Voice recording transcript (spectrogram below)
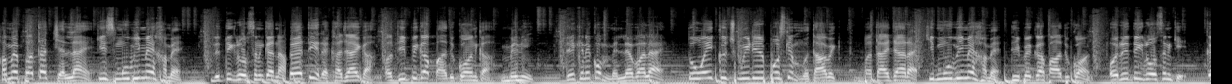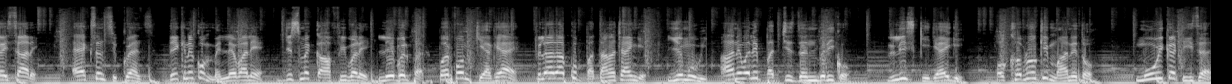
हमें पता चल रहा है कि इस मूवी में हमें ऋतिक रोशन का नाम पैती रखा जाएगा और दीपिका पादुकोण का मिनी देखने को मिलने वाला है। तो वही कुछ मीडिया रिपोर्ट्स के मुताबिक बताया जा रहा है कि मूवी में हमें दीपिका पादुकोण और ऋतिक रोशन के कई सारे एक्शन सीक्वेंस देखने को मिलने वाले हैं, जिसमें काफ़ी बड़े लेवल पर परफॉर्म किया गया है। फ़िलहाल आपको बताना चाहेंगे, ये मूवी आने वाली 25 जनवरी को रिलीज़ की जाएगी। और खबरों की माने तो मूवी का टीजर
